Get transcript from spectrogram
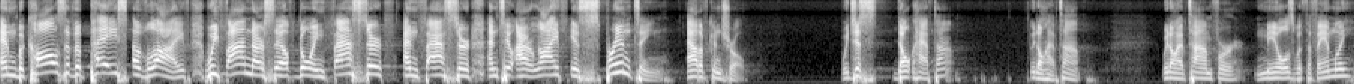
And because of the pace of life, we find ourselves going faster and faster until our life is sprinting out of control. We just don't have time. We don't have time. We don't have time for meals with the family,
